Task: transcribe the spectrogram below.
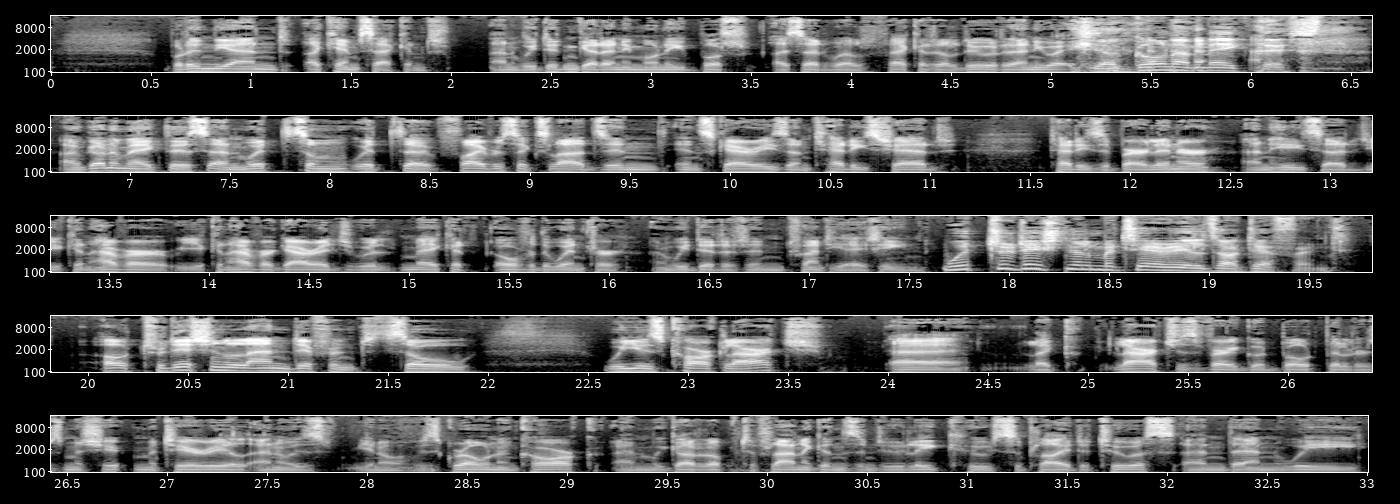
But in the end, I came second, and we didn't get any money. But I said, "Well, feck it, I'll do it anyway." You're gonna make this. I'm going to make this, and with some with uh, five or six lads in in Skerries and Teddy's shed. Teddy's a Berliner, and he said, "You can have our you can have our garage. We'll make it over the winter." And we did it in 2018. With traditional materials are different? Oh, traditional and different. So we use Cork larch. Uh, like larch is a very good boat builder's material, and it was you know it was grown in Cork, and we got it up to Flanagan's in Duleek, who supplied it to us, and then we.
